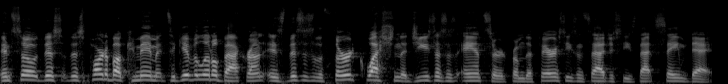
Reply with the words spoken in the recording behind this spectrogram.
And so, this, this part about commandment, to give a little background, is this is the third question that Jesus has answered from the Pharisees and Sadducees that same day.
